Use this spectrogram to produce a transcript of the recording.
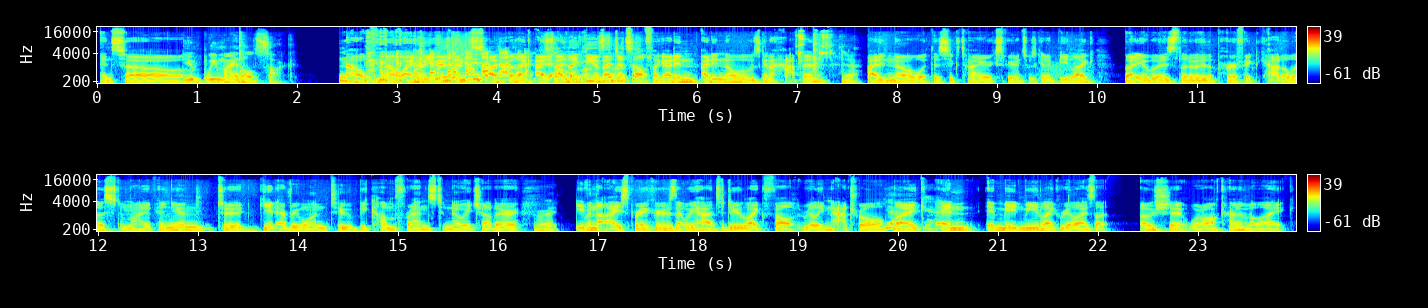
And so You, we might all suck. No, no, I know you guys didn't suck, but like I, I like the event sucked. itself. Like I didn't I didn't know what was gonna happen. Yeah. I didn't know what this entire experience was gonna be like. But it was literally the perfect catalyst, in my opinion, to get everyone to become friends, to know each other. Right. Even the icebreakers that we had to do like felt really natural. Yeah, like and it made me like realize that, oh shit, we're all kind of alike.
